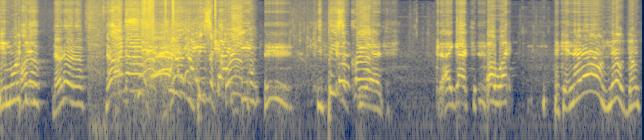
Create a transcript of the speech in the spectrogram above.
Hey, Oh no! No no no! No no! No you piece of crap! you. You piece of crap! Yes. I got you. Oh, what? Okay, no, no, no, don't,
